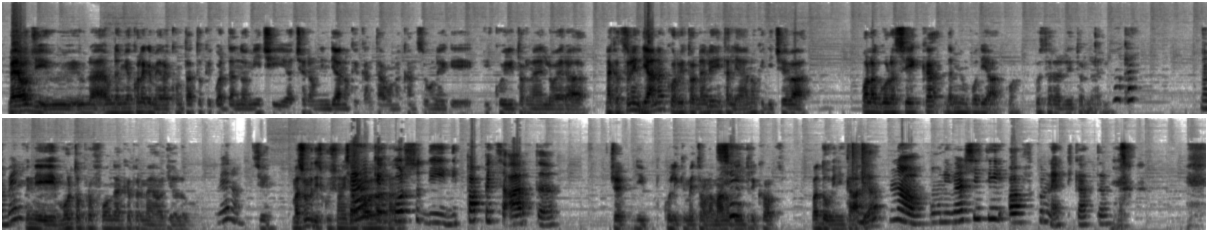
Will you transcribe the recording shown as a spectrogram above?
Beh, oggi una, una mia collega mi ha raccontato che guardando Amici eh, c'era un indiano che cantava una canzone che- il cui ritornello era una canzone indiana con ritornello in italiano che diceva ho la gola secca, dammi un po' di acqua. Questo era il ritornello. Ok, va bene, Quindi molto profonda anche per me oggi al lavoro. vero. Sì, ma sono discussioni C'è da anche cosa un corso di, di puppets art. Cioè, di quelli che mettono la mano Sì. dentro i cosi. Ma dove in Italia? No, University of Connecticut.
